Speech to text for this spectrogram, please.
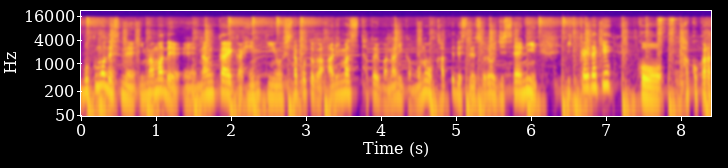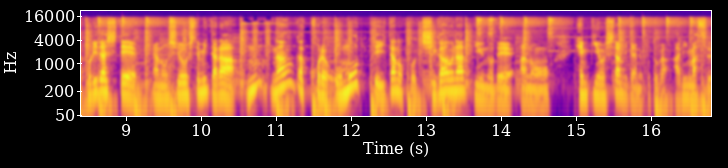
僕もですね、今まで何回か返品をしたことがあります。例えば何か物を買ってですね、それを実際に1回だけこう箱から取り出してあの使用してみたら、ん？なんかこれ思っていたのと違うなっていうので、あの返品をしたみたいなことがあります。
